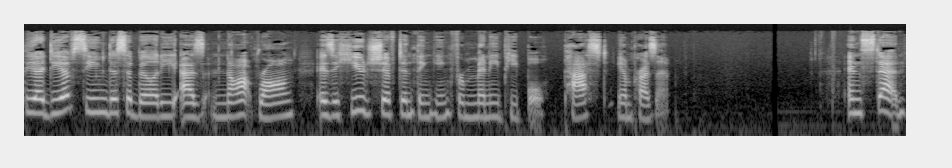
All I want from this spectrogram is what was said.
The idea of seeing disability as not wrong is a huge shift in thinking for many people, past and present. Instead,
